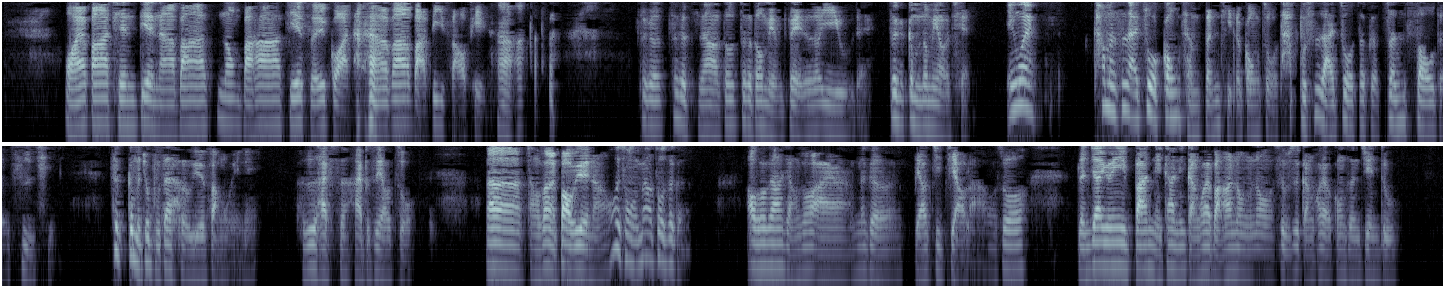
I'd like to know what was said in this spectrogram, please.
我还要帮他牵电啊，帮他弄把他接水管，帮他把地扫平啊，这个这个只要都这个都免费，这都义务的，这个根本都没有钱，因为。他们是来做工程本体的工作，他不是来做这个征收的事情，这根本就不在合约范围内。可是还不是还不是要做？那厂商也抱怨啊，为什么我们要做这个？啊，我跟他讲说，哎呀，那个不要计较啦。我说，人家愿意搬，你看你赶快把它弄一弄，是不是赶快有工程进度？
